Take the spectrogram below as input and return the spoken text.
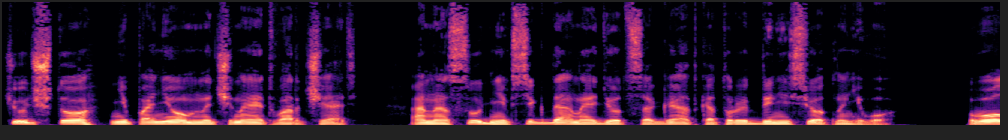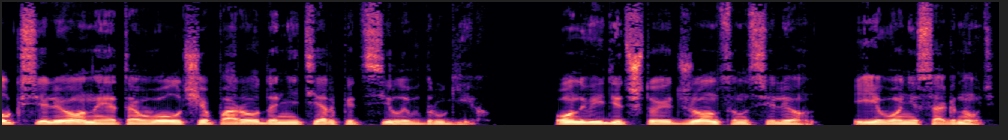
Чуть что, не по нем начинает ворчать, а на судне всегда найдется гад, который донесет на него. Волк силен, и эта волчья порода не терпит силы в других. Он видит, что и Джонсон силен, и его не согнуть.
